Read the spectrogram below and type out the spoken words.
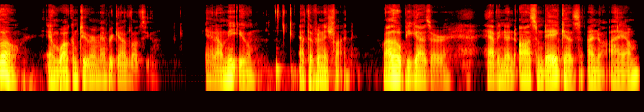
hello, and welcome to Remember God Loves You. And I'll meet you at the finish line. Well, I hope you guys are having an awesome day because I know I am.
